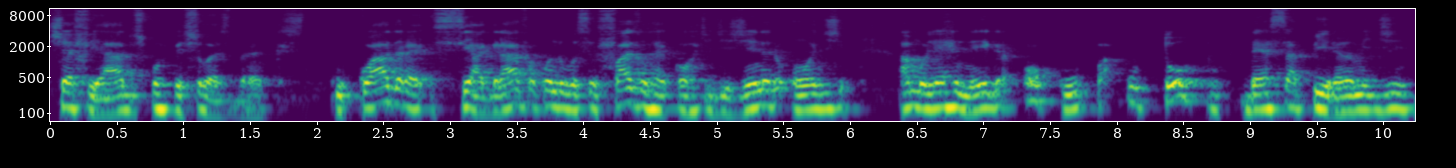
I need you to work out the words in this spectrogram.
chefiados por pessoas brancas. O quadro se agrava quando você faz um recorte de gênero onde a mulher negra ocupa o topo dessa pirâmide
